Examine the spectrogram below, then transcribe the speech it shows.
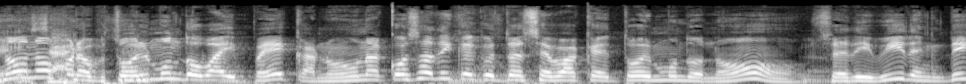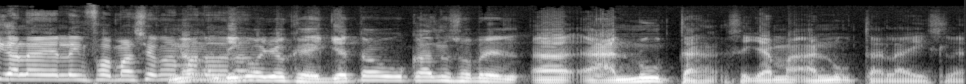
No, no, pero todo el mundo va y peca. No es una cosa de que, que usted se va, que todo el mundo no. Se dividen. Dígale la información, hermano. No, digo yo que yo estaba buscando sobre el- a- Anuta, se llama Anuta la isla.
